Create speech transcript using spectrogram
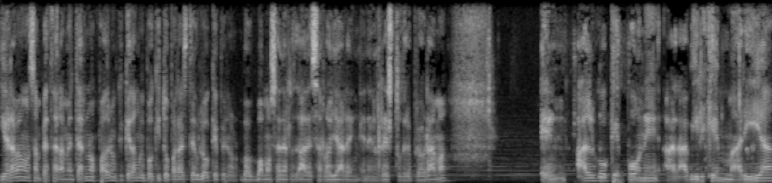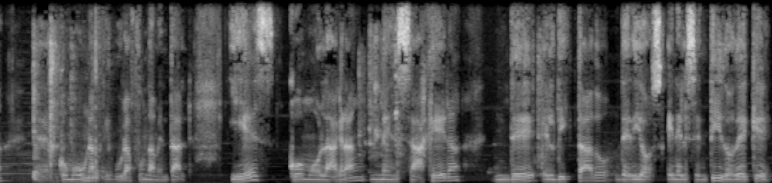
Y ahora vamos a empezar a meternos, Padre, aunque queda muy poquito para este bloque, pero vamos a, desarrollar en, el resto del programa en algo que pone a la Virgen María eh, como una figura fundamental. Y es como la gran mensajera del el dictado de Dios, en el sentido de que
